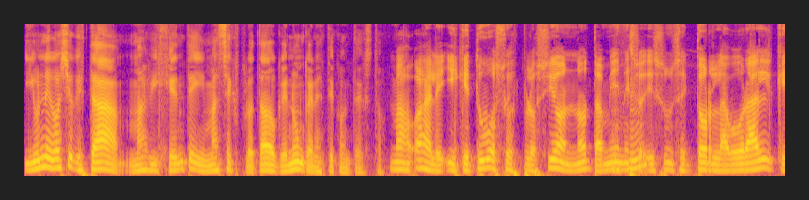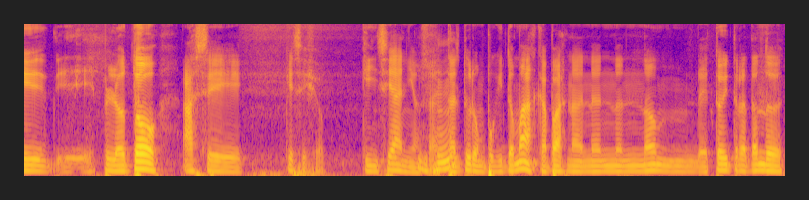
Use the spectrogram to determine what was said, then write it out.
y un negocio que está más vigente y más explotado que nunca en este contexto. Más vale, y que tuvo su explosión, ¿no? También Ujú. eso es un sector laboral que eh, explotó hace, qué sé yo, 15 años, a esta altura un poquito más, capaz, no, no, no, no estoy tratando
